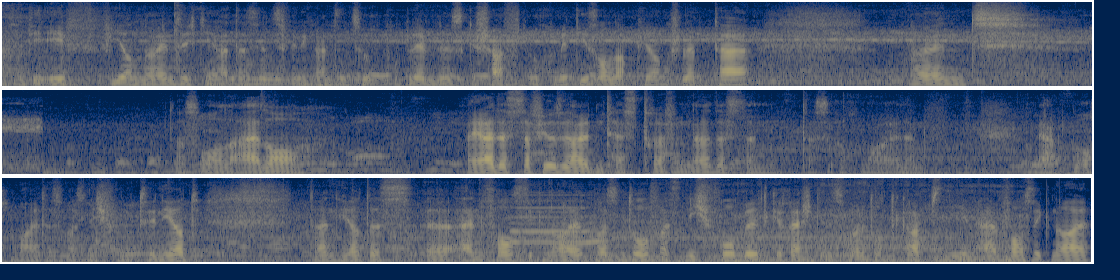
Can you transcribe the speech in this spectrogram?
also die E94, die hat das jetzt für den ganzen Zug problemlos geschafft, auch mit dieser im Schlepptau. Und das war leider, naja, das dafür sie halt einen Test treffen, ne? dass dann das auch mal, dann merkt man auch mal, dass was nicht funktioniert. Dann hier das äh, Einfahrsignal in Possendorf, was nicht vorbildgerecht ist, weil dort gab es nie ein Einfahrsignal.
